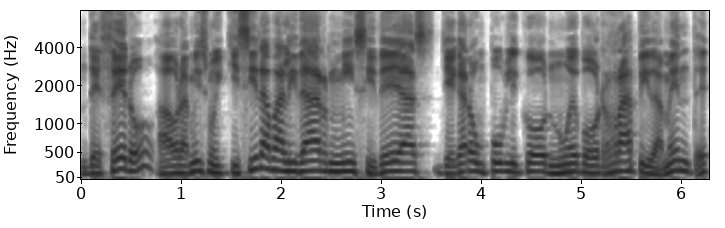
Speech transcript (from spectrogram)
de cero ahora mismo y quisiera validar mis ideas, llegar a un público nuevo rápidamente,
